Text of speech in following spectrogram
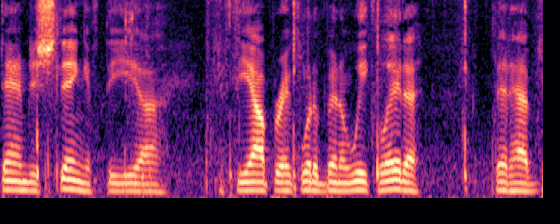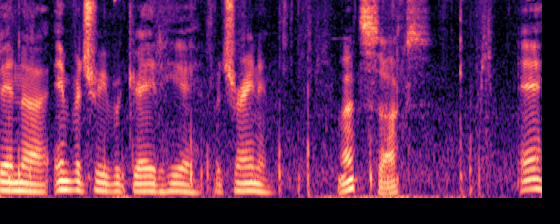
Damnedest thing, if the, uh, if the outbreak would have been a week later, there'd have been an infantry brigade here for training. That sucks. Eh,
